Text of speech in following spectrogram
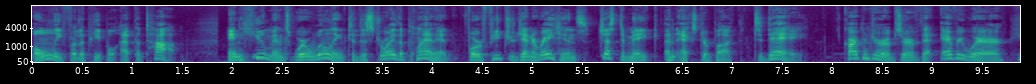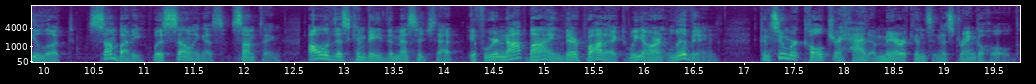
only for the people at the top. And humans were willing to destroy the planet for future generations just to make an extra buck today. Carpenter observed that everywhere he looked, somebody was selling us something. All of this conveyed the message that if we're not buying their product, we aren't living. Consumer culture had Americans in a stranglehold,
